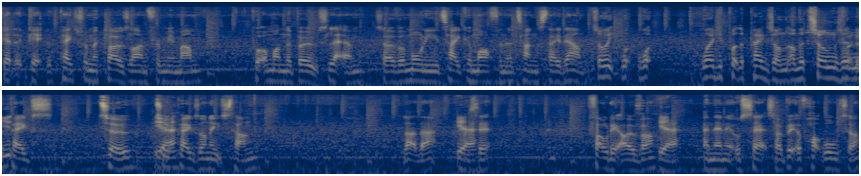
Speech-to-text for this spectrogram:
Get the, get the pegs from the clothesline from your mum, put them on the boots, let them. So over morning you take them off and the tongues stay down. So what, what, where do you put the pegs on? On the tongues Put and the you... pegs, two, Yeah. two pegs on each tongue, like that. Yeah. That's it. Fold it over. Yeah. And then it will set. So a bit of hot water,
